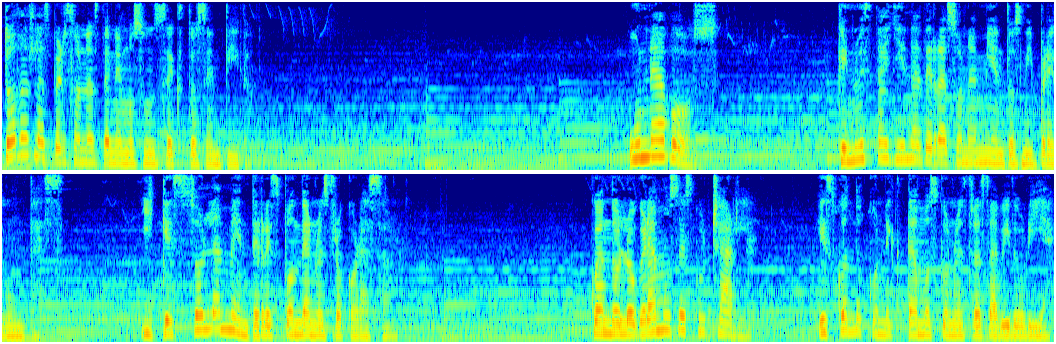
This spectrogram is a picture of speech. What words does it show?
Todas las personas tenemos un sexto sentido. Una voz que no está llena de razonamientos ni preguntas y que solamente responde a nuestro corazón. Cuando logramos escucharla, es cuando conectamos con nuestra sabiduría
